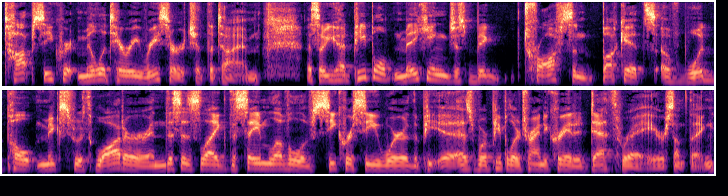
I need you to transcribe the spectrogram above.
top secret military research at the time. So you had people making just big troughs and buckets of wood pulp mixed with water, and this is like the same level of secrecy where the as where people are trying to create a death ray or something.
